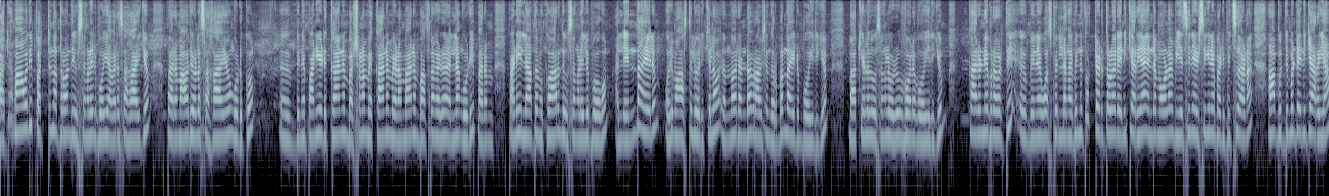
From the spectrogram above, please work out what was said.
പരമാവധി പറ്റുന്നത്രയും ദിവസങ്ങളിൽ പോയി അവരെ സഹായിക്കും പരമാവധിയുള്ള സഹായവും കൊടുക്കും. പിന്നെ പണിയെടുക്കാനും ഭക്ഷണം വെക്കാനും വിളമ്പാനും പാത്രം കഴുകാനും എല്ലാം കൂടി പരം പണിയില്ലാത്ത മിക്കവാറും ദിവസങ്ങളിൽ പോകും. അല്ല എന്തായാലും ഒരു മാസത്തിൽ ഒരിക്കലോ ഒന്നോ രണ്ടോ പ്രാവശ്യം നിർബന്ധമായിട്ടും പോയിരിക്കും. ബാക്കിയുള്ള ദിവസങ്ങൾ ഒഴിവ് പോലെ പോയിരിക്കും. കാരുണ്യ പ്രവൃത്തി പിന്നെ ഹോസ്പിറ്റലിൽ അങ്ങനെ പിന്നെ തൊട്ടടുത്തുള്ളവർ എനിക്കറിയാം. എന്റെ മോളെ ബി എസ് സി നഴ്സിങ്ങിനെ പഠിപ്പിച്ചതാണ്. ആ ബുദ്ധിമുട്ട് എനിക്കറിയാം.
